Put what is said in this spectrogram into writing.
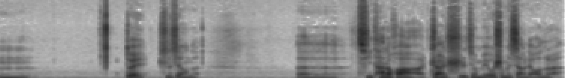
嗯，对，是这样的。呃，其他的话暂时就没有什么想聊的了。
